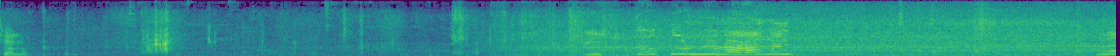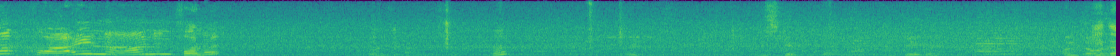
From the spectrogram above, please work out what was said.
चलो ಫೋನ್ ಇದು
